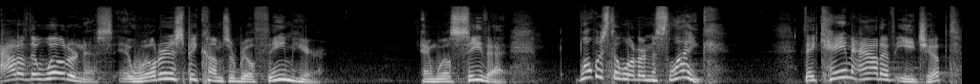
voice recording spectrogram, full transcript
Out of the wilderness, eh, wilderness becomes a real theme here. And we'll see that. What was the wilderness like? They came out of Egypt,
